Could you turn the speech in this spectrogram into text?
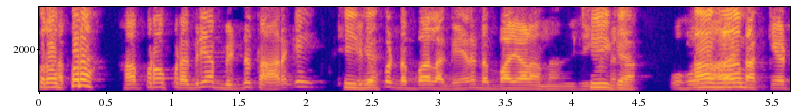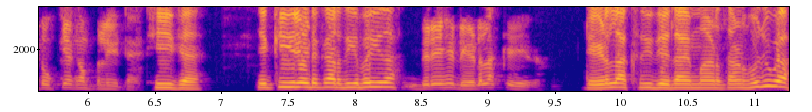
ਪ੍ਰੋਪਰ ਹਾਂ ਪ੍ਰੋਪਰ ਵੀਰੇ ਆ ਬਿੱਡ ਤਾਰ ਕੇ। ਠੀਕ ਇਹਦੇ ਹੈ। ਉੱਪਰ ਡੱਬਾ ਲੱਗ ਜਾਂਦਾ ਡੱਬਾ ਜਾਲਾ ਆਉਂਦਾ ਸੀ। ਠੀਕ ਹੈ। ਉਹ ਹਾਂ। ਟਾਕੀਆਂ ਟੁਕੀਆਂ ਕੰਪਲੀਟ ਹੈ। ਠੀਕ ਹੈ। ਤੇ ਕੀ ਰੇਟ ਕਰਦੀ ਹੈ ਬਾਈ ਇਹਦਾ? ਵੀਰੇ ਇਹ 1.5 ਲੱਖ ਦੇ ਦਾ 1.5 ਲੱਖ ਦੀ ਦੇ ਦਾਂ ਮਾਨਤਾਨ ਹੋ ਜਾਊਗਾ?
